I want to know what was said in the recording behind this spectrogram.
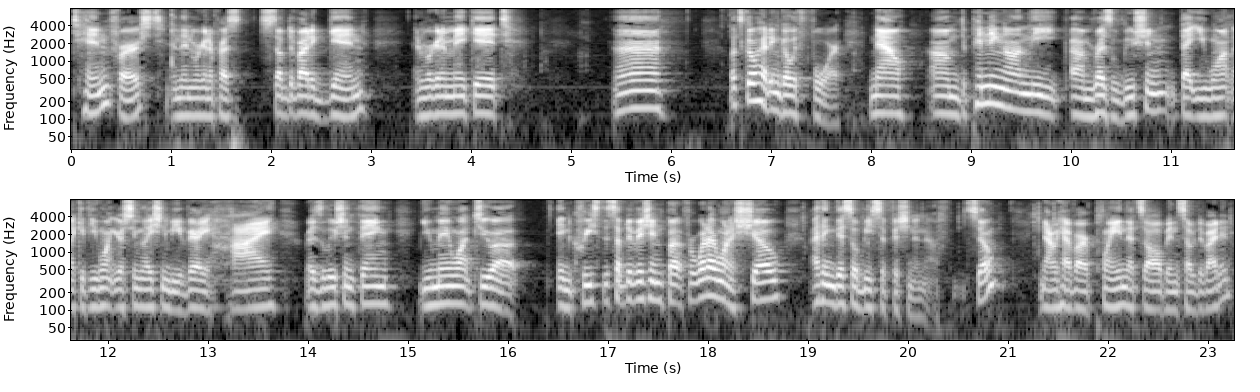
10 first, and then we're going to press subdivide again, and we're going to make it, uh, let's go ahead and go with 4. Now, um, depending on the um, resolution that you want, like if you want your simulation to be a very high resolution thing, you may want to uh, increase the subdivision, but for what I want to show, I think this will be sufficient enough. So, now we have our plane that's all been subdivided.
